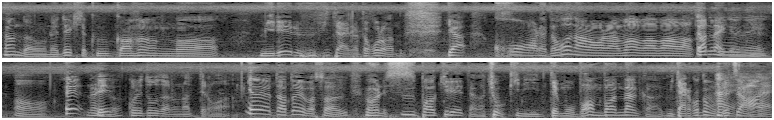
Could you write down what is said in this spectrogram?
なんだろうねできた空間が見れるみたいなところが。いやこれどうだろうな。まあまあまあわかんないけどね。あええこれどうだろうなってのは？いやいや例えばさ何スーパーキュレーターが超気に入ってもうバンバンなんかみたいなことも別にあ,、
